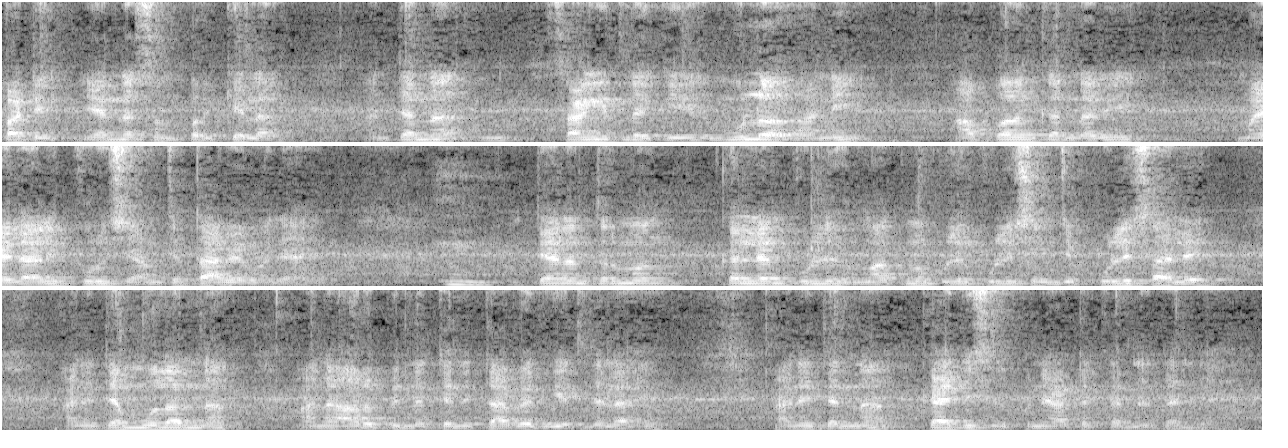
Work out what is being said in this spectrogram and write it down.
Patil यांना संपर्क केला आणि त्यांना सांगितलं की मुलं आणि अपहरण करणारी महिला आणि पुरुष आमच्या ताब्यामध्ये आहेत. त्यानंतर मग कल्याण पोलीस महात्मा फुले पोलीस यांचे पोलीस आले आणि त्या मुलांना आणि आरोपींना त्यांनी ताब्यात घेतलेलं आहे आणि त्यांना कायदेशीरपणे अटक करण्यात आली आहे.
